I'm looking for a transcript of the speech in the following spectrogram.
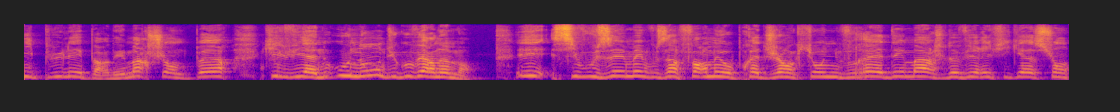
manipuler par des marchands de peur, qu'ils viennent ou non du gouvernement. Et si vous aimez vous informer auprès de gens qui ont une vraie démarche de vérification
